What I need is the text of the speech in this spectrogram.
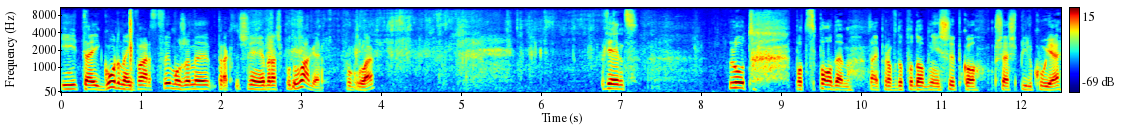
i tej górnej warstwy możemy praktycznie nie brać pod uwagę w ogóle. Więc lód pod spodem najprawdopodobniej szybko przeszpilkuje.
